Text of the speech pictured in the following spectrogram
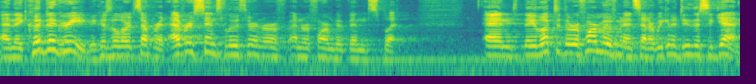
And they couldn't agree because of the Lord's Supper. And ever since Luther and, Re- and Reformed have been split. And they looked at the Reform movement and said, are we going to do this again?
